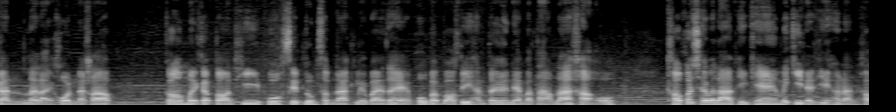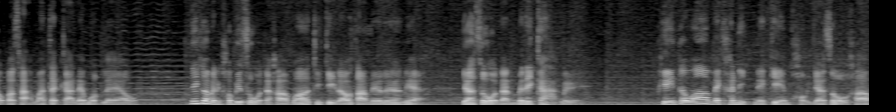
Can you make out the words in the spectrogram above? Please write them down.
กันหลาย ๆ คนนะครับ ก็เหมือนกับตอนที่พวกสิทธิ์ร่มสำนัก หรือแม้แต่พวกแบบบอสตี้ฮันเตอร์เนี่ยมาตามล่าเขา เขาก็ใช้เวลาเพียงแค่ไม่กี่นาทีเท่านั้นเขาก็สามารถจัดการได้หมดแล้ว นี่ก็เป็นข้อพิสูจน์นะครับว่าจริง ๆ แล้วตามในเรื่องเนี่ยยาโซะนั้นไม่ได้กากเลย เพียงแต่ว่าแมคานิกในเกมของยาโซครับ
